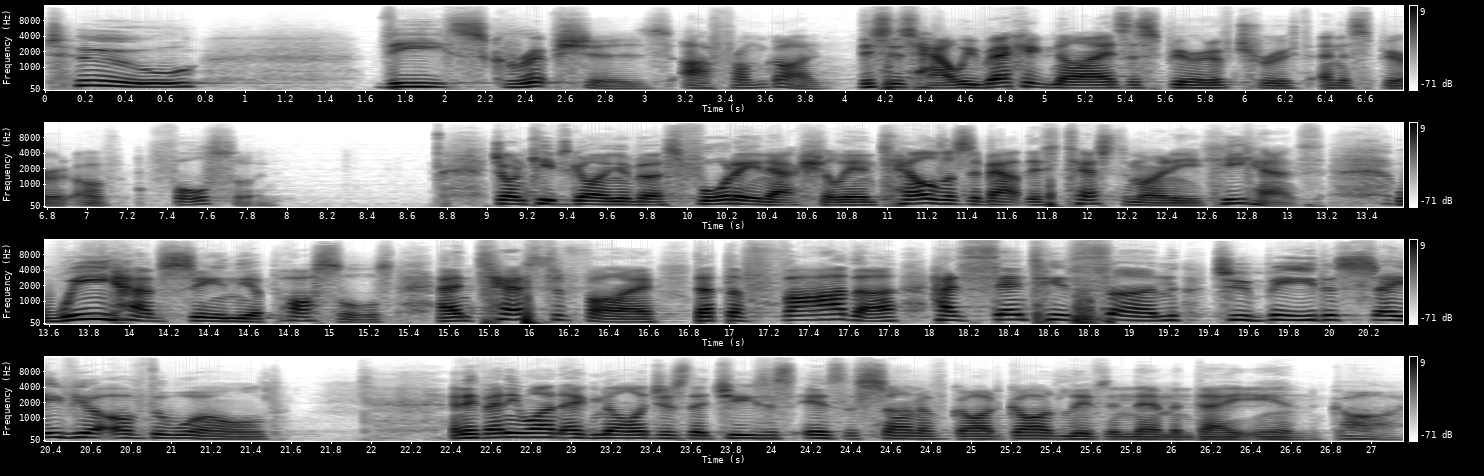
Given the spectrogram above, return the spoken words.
to the Scriptures are from God. This is how we recognize the spirit of truth and the spirit of falsehood. John keeps going in verse 14 actually and tells us about this testimony he has. We have seen the apostles and testify that the Father has sent his Son to be the Savior of the world. And if anyone acknowledges that Jesus is the Son of God, God lives in them and they in God.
